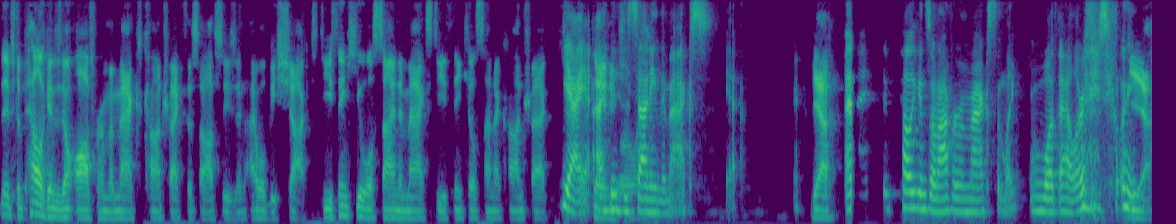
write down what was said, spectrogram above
If the Pelicans don't offer him a max contract this offseason, I will be shocked. Do you think he will sign a max? Do you think he'll sign a contract? yeah, yeah. I think he's signing the max. Yeah. Yeah, If Pelicans don't offer him a max, then like, what the hell are they doing? yeah,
